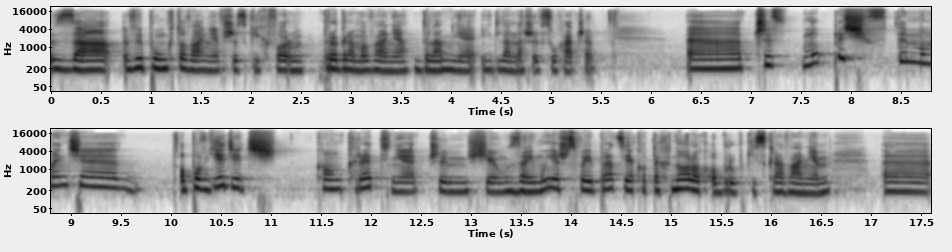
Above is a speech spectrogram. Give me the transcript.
za wypunktowanie wszystkich form programowania dla mnie i dla naszych słuchaczy. E, czy mógłbyś w tym momencie opowiedzieć konkretnie, czym się zajmujesz w swojej pracy jako technolog obróbki skrawaniem e,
